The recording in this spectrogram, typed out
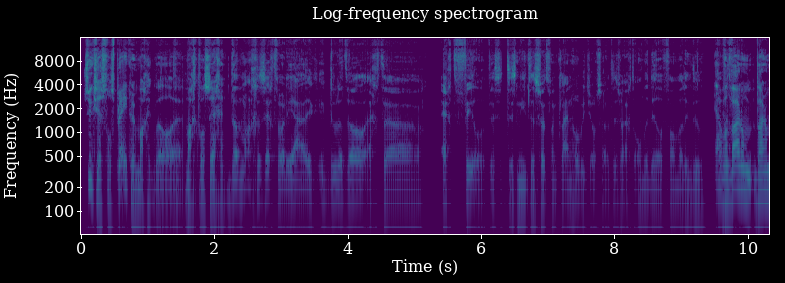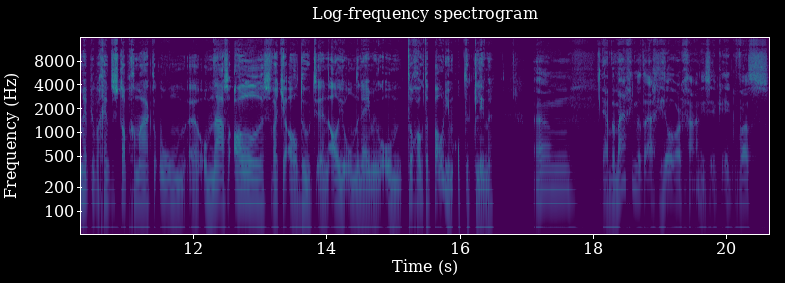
succesvol spreker, mag ik wel, mag ik wel zeggen. Dat mag gezegd worden, ja. Ik, ik doe dat wel echt, echt veel. Het is, het is niet een soort van klein hobbytje of zo. Het is wel echt onderdeel van wat ik doe. Ja, want waarom, waarom heb je op een gegeven moment de stap gemaakt om, om naast alles wat je al doet en al je ondernemingen, om toch ook dat podium op te klimmen? Um, ja, bij mij ging dat eigenlijk heel organisch. Ik, ik was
